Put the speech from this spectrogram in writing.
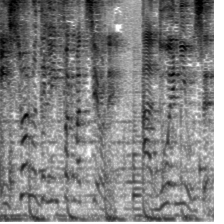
Il suono dell'informazione. A2 News.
